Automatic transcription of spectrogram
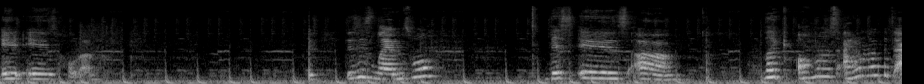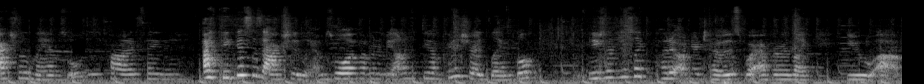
It is, hold on. This is lamb's wool. This is um, like almost, I don't know if it's actually lamb's wool. Does the product say? I think this is actually lamb's wool if I'm gonna be honest with you. I'm pretty sure it's lamb's wool. You of just like put it on your toes wherever like you, um,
